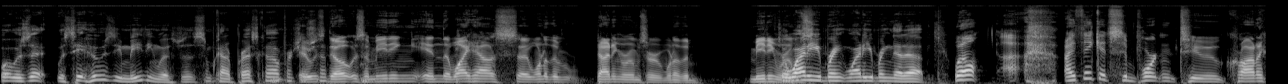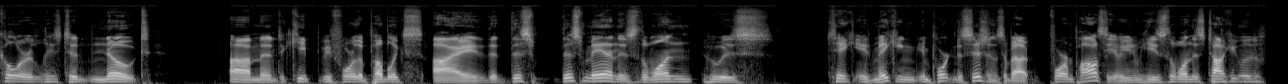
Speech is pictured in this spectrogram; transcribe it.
What was it? Was he who was he meeting with? Was it some kind of press conference? It was something? no. It was a meeting in the White House, uh, one of the dining rooms or one of the meeting so rooms. why do you bring why do you bring that up? Well, I think it's important to chronicle or at least to note um, and to keep before the public's eye that this this man is the one who is taking making important decisions about foreign policy. I mean, he's the one that's talking with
